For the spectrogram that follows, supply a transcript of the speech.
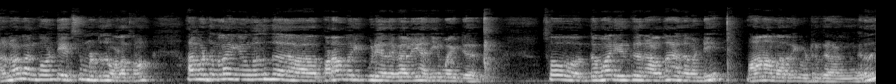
அதனால அங்க வண்டி எக்ஸ்டம் பண்றது வழக்கம். அது மட்டும் இல்லாம இவங்க வந்து பராமரிக்கக்கூடிய அந்த வேலையும் அதிகமாயிட்டே இருக்கு. ஸோ இந்த மாதிரி இருக்கிறதுனால தான் இந்த வண்டி மானாமரத்தை விட்டுருக்காங்கிறது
